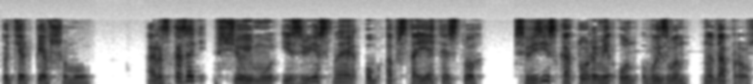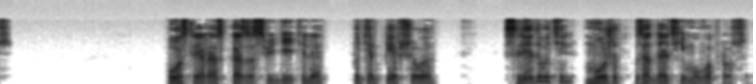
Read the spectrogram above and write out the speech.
потерпевшему, рассказать все ему известное об обстоятельствах, в связи с которыми он вызван на допрос. После рассказа свидетеля, потерпевшего, следователь может задать ему вопросы.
